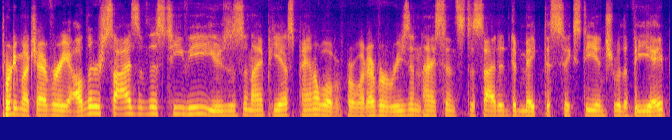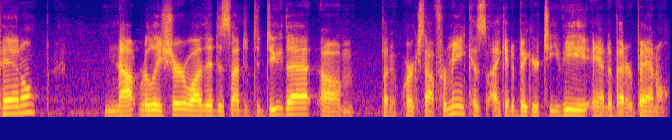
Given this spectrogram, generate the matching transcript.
pretty much every other size of this TV uses an IPS panel. But for whatever reason, Hisense decided to make the 60 inch with a VA panel. Not really sure why they decided to do that. Um, but it works out for me because I get a bigger TV and a better panel.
